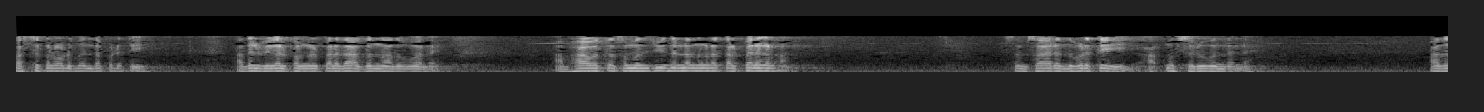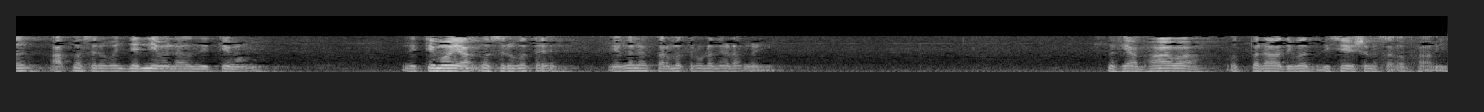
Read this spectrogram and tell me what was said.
വസ്തുക്കളോട് ബന്ധപ്പെടുത്തി അതിൽ വികല്പങ്ങൾ പലതാക്കുന്ന അതുപോലെ. അഭാവത്തെ സംബന്ധിച്ച് ഇതെല്ലാം നിങ്ങളുടെ കൽപ്പനകളാണ്. സംസാര നിവൃത്തി ആത്മസ്വരൂപം തന്നെ. അത് ആത്മസ്വരൂപം ജന്യമല്ല അത് നിത്യമാണ്. നിത്യമായ ആത്മസ്വരൂപത്തെ എങ്ങനെ കർമ്മത്തിലൂടെ നേടാൻ കഴിയും? അഭാവ ഉത്പലാധിപ വിശേഷണ സഹഭാവി.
